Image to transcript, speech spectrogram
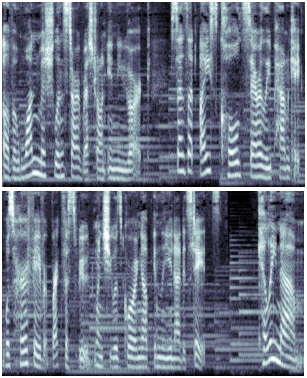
of a one Michelin star restaurant in New York says that ice cold Sara Lee pound cake was her favorite breakfast food when she was growing up in the United States. Kelly Nam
